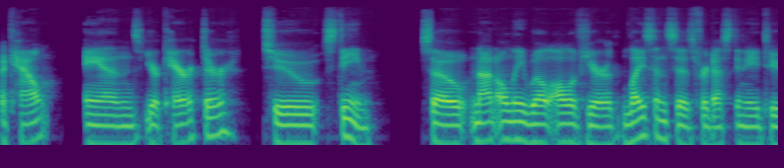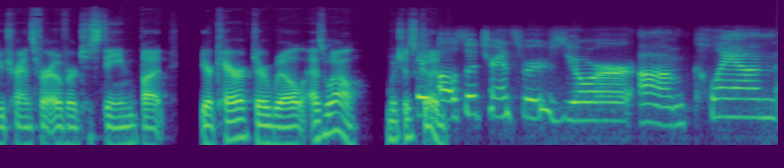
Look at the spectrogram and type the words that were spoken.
account and your character to Steam. So, not only will all of your licenses for Destiny 2 transfer over to Steam, but your character will as well. Which is It good. also transfers your um, clan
